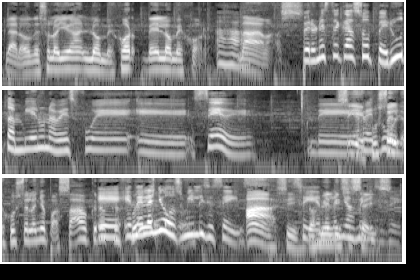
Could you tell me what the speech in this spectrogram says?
claro, donde solo llegan lo mejor de lo mejor. Ajá. Nada más. Pero en este caso, Perú también una vez fue eh, sede de sí, Red justo Bull. el, justo el año pasado, creo Eh, que en fue. el año 2016. Ah, sí, en el año 2016.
